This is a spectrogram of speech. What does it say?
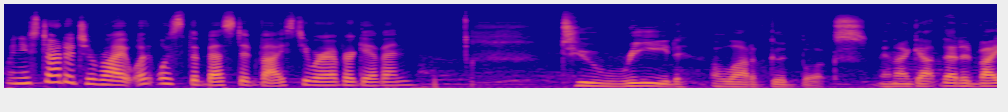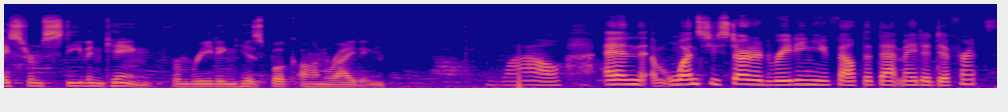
When you started to write, what was the best advice you were ever given? to read a lot of good books. And I got that advice from Stephen King from reading his book on writing. Wow. And once you started reading, you felt that that made a difference?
